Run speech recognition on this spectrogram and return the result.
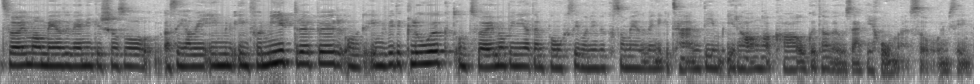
zweimal mehr oder weniger schon so, also ich habe mich immer informiert darüber und immer wieder geschaut und zweimal bin ich an dem Punkt, wo ich wirklich so mehr oder weniger das Handy in der Hand hatte und wollte sagen, ich komme, so im Sinn.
